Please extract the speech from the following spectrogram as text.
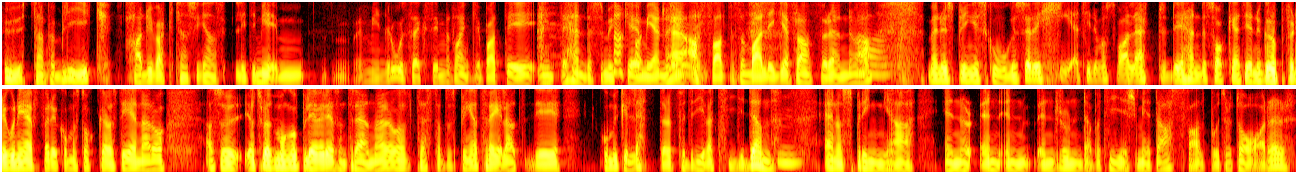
utan publik hade ju varit kanske ganska lite mer, mindre osexig med tanke på att det inte händer så mycket mer än den här asfalten som bara ligger framför en. Va? Men du springer i skogen så är det hela tiden, måste vara alert, det händer saker hela tiden, det går upp för det går ner för det kommer stockar och stenar. Och, alltså, jag tror att många upplever det som tränare och har testat att springa trail, att det går mycket lättare att fördriva tiden Mm. än att springa en, en, en, en runda på 10 km asfalt på trottoarer.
